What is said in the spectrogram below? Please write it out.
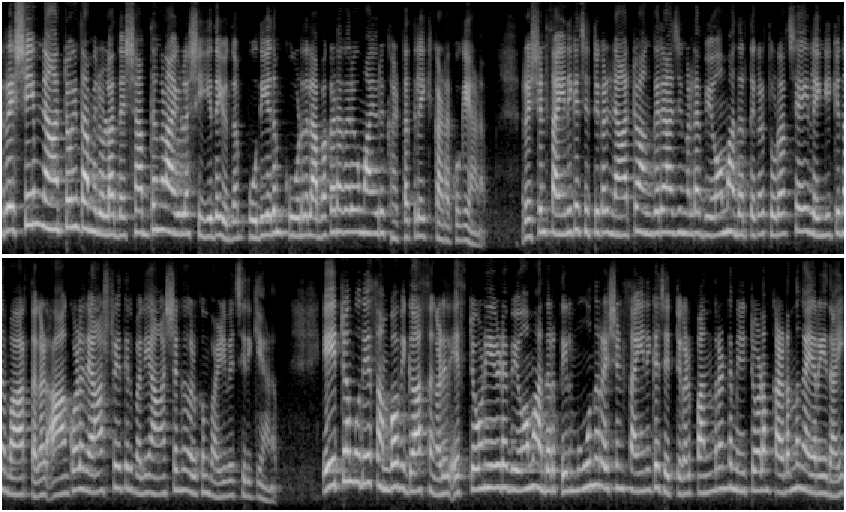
റഷ്യയും നാറ്റോയും തമ്മിലുള്ള ദശാബ്ദങ്ങളായുള്ള ശീതയുദ്ധം പുതിയതും കൂടുതൽ അപകടകരവുമായ ഒരു ഘട്ടത്തിലേക്ക് കടക്കുകയാണ്. റഷ്യൻ സൈനിക ചിറ്റുകൾ നാറ്റോ അംഗരാജ്യങ്ങളുടെ വ്യോമ അതിർത്തികൾ തുടർച്ചയായി ലംഘിക്കുന്ന വാർത്തകൾ ആഗോള രാഷ്ട്രീയത്തിൽ വലിയ ആശങ്കകൾക്കും വഴിവെച്ചിരിക്കുകയാണ്. ഏറ്റവും പുതിയ സംഭവ വികാസങ്ങളിൽ എസ്റ്റോണിയയുടെ വ്യോമ അതിർത്തിയിൽ മൂന്ന് റഷ്യൻ സൈനിക ജെറ്റുകൾ പന്ത്രണ്ട് മിനിറ്റോളം കടന്നു കയറിയതായി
